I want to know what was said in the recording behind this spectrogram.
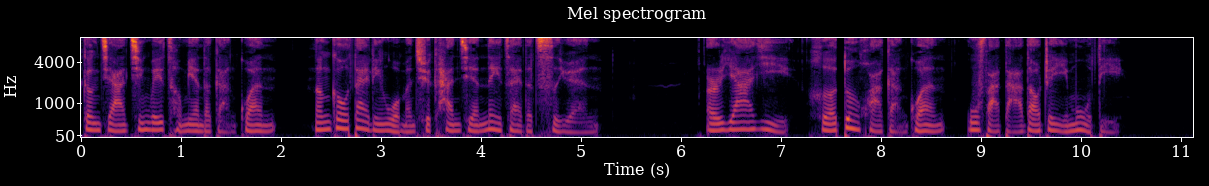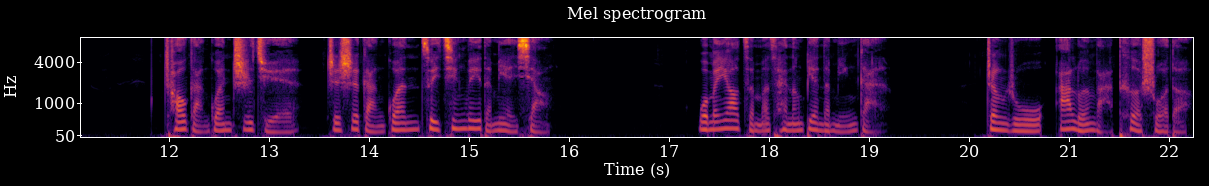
更加精微层面的感官，能够带领我们去看见内在的次元，而压抑。和钝化感官无法达到这一目的。超感官知觉只是感官最精微的面相。我们要怎么才能变得敏感？正如阿伦瓦特说的：“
